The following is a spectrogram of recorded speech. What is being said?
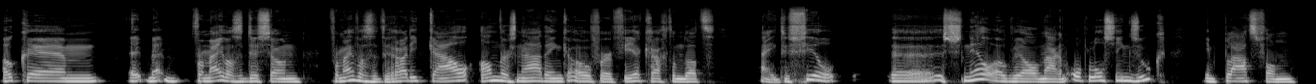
ook ehm, eh, voor mij was het dus zo'n, voor mij was het radicaal anders nadenken over veerkracht, omdat nou, ik dus veel eh, snel ook wel naar een oplossing zoek, in plaats van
